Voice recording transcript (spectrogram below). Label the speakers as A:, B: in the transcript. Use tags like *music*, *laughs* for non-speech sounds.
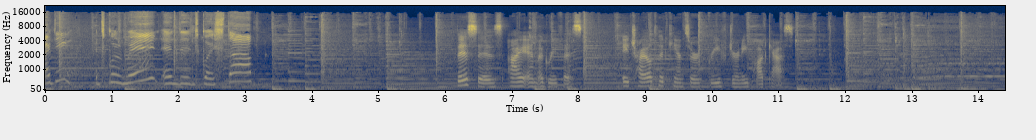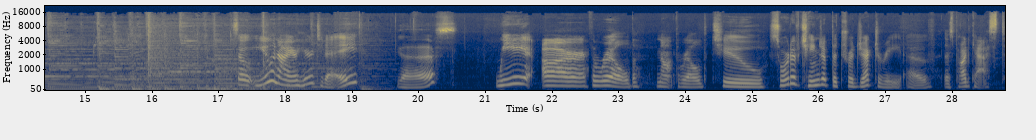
A: I think it's going to rain and then it's going to stop.
B: This is I Am a Griefist, a childhood cancer grief journey podcast. So, you and I are here today.
C: Yes.
B: We are thrilled, not thrilled, to sort of change up the trajectory of this podcast.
